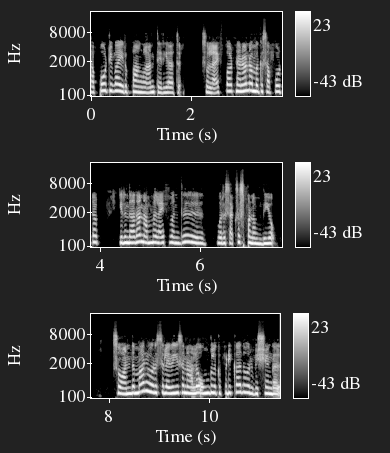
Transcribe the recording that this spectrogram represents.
சப்போர்ட்டிவாக இருப்பாங்களான்னு தெரியாது. ஸோ லைஃப் பார்ட்னராக நமக்கு சப்போர்ட்டாக இருந்தால் தான் நம்ம லைஃப் வந்து ஒரு சக்ஸஸ் பண்ண முடியும். ஸோ அந்த மாதிரி ஒரு சில ரீசனால உங்களுக்கு பிடிக்காத ஒரு விஷயங்கள்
